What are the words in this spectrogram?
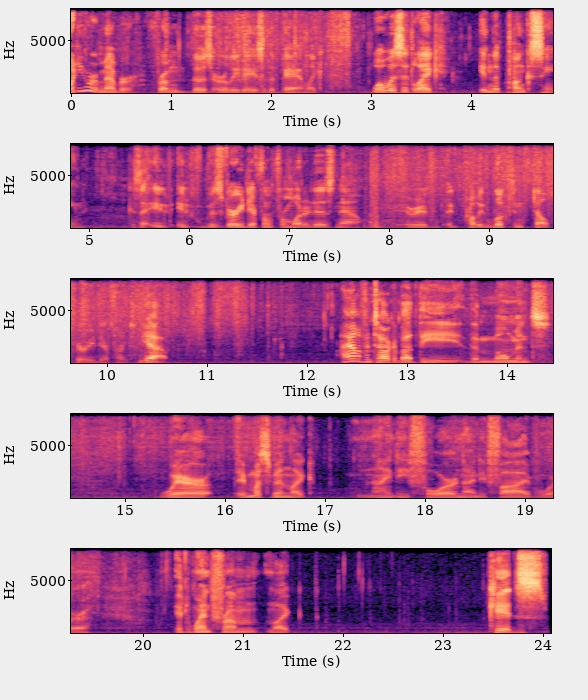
What do you remember from those early days of the band? Like, what was it like in the punk scene? Because it, it was very different from what it is now. It, it probably looked and felt very different. Yeah. I often talk about the the moment where it must have been like 94 or 95 where it went from like kids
